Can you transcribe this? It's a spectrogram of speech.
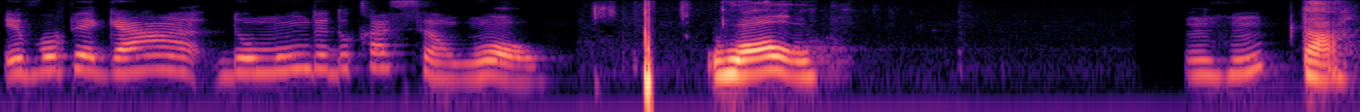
Eu vou pegar do Mundo Educação, UOL. UOL? Uhum. Tá.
